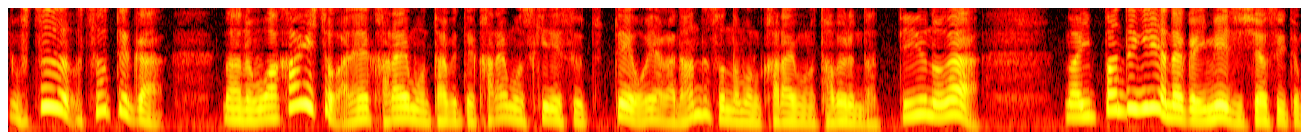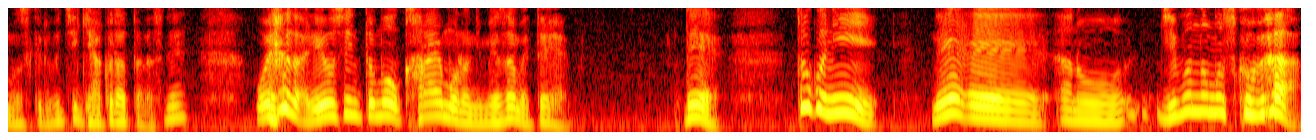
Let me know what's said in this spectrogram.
普通普通っていうかあの若い人がね辛いもの食べて辛いもの好きですっつって親が何でそんなもの辛いもの食べるんだっていうのがまあ一般的にはなんかイメージしやすいと思うんですけどうち逆だったんですね。親が両親とも辛いものに目覚めてで特にねえー、あの自分の息子が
